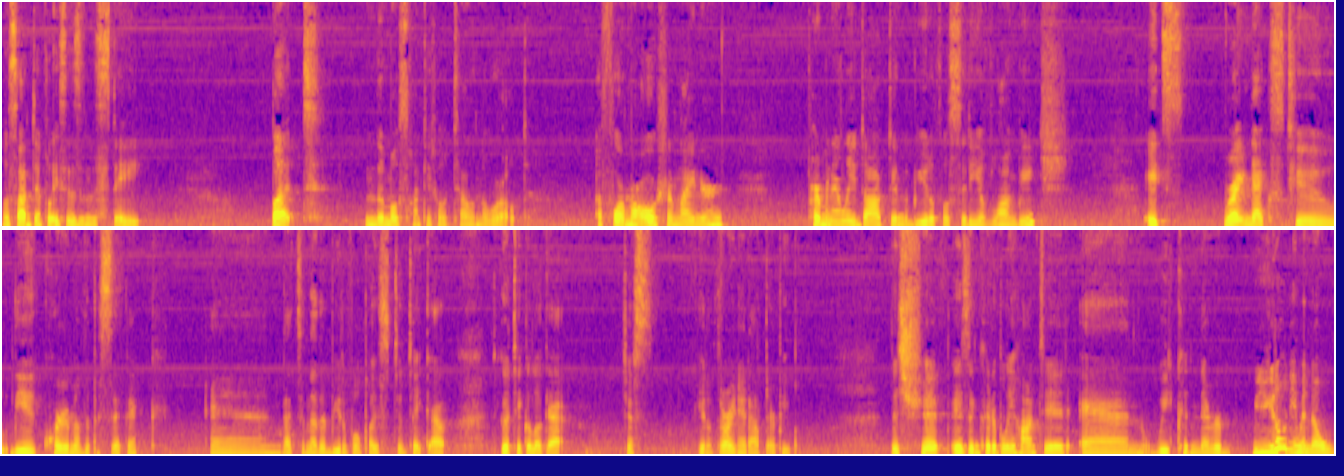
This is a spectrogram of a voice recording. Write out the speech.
most haunted places in the state, but the most haunted hotel in the world. A former ocean liner permanently docked in the beautiful city of Long Beach. It's right next to the Aquarium of the Pacific, and that's another beautiful place to take out go take a look at. Just you know, throwing it out there, people. The ship is incredibly haunted, and we could never. You don't even know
